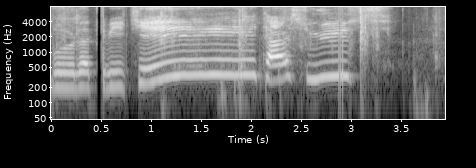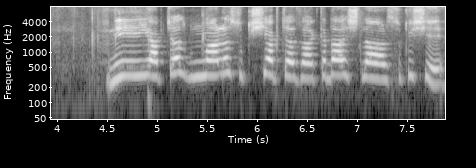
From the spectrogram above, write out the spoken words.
Burada tabii ki ters yüz. Ne yapacağız? Bunlarla sukuş yapacağız arkadaşlar. Sukuşi.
